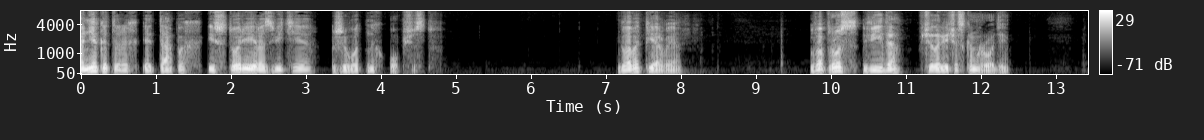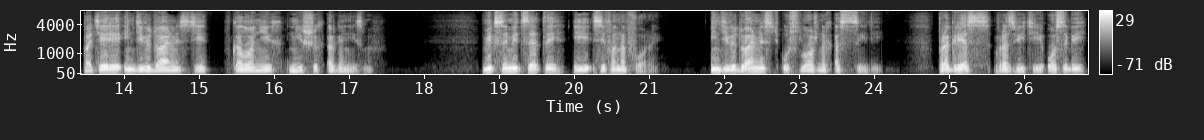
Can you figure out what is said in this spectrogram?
О некоторых этапах истории развития животных обществ. Глава первая. Вопрос вида в человеческом роде. Потеря индивидуальности в колониях низших организмов. Миксомицеты и сифонофоры. Индивидуальность у сложных асцидий. Прогресс в развитии особей,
